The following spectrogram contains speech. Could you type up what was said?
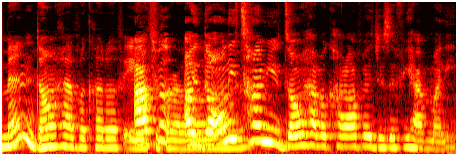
men don't have a cutoff age. I feel girl. uh, the only time you don't have a cutoff age is if you have money.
